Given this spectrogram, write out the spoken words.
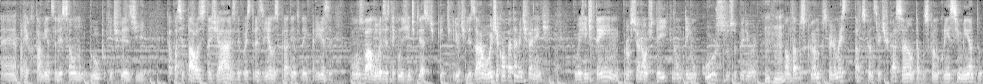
é, para recrutamento e seleção num grupo que a gente fez de capacitar os estagiários, depois trazê-los para dentro da empresa com os valores e as tecnologias que a gente queria utilizar. Hoje é completamente diferente. A gente tem profissional de TI que não tem um curso superior, Uhum. não está buscando curso superior, mas está buscando certificação, está buscando conhecimento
